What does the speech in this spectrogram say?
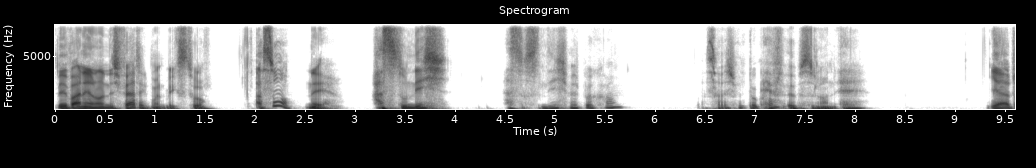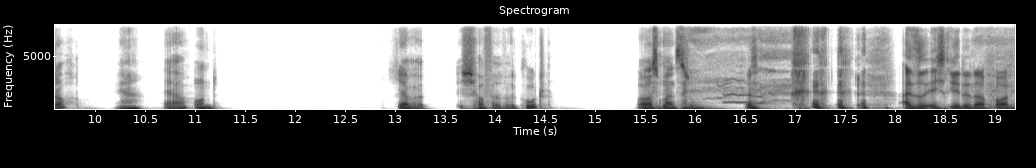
wir waren ja noch nicht fertig mit Mixtour. Ach so, Nee. Hast du nicht? Hast du es nicht mitbekommen? das habe ich mitbekommen. FYL. Ja, doch. Ja. Ja. Und? Ja, aber ich hoffe, wird gut. Oder was meinst du? Also ich rede davon.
